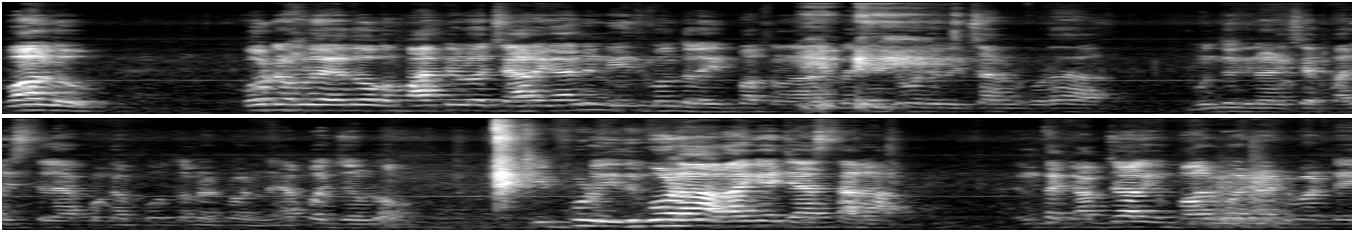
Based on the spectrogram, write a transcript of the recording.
వాళ్ళు కూటమిలో ఏదో ఒక పార్టీలో చేరగానే నీతిమంతులు అయిపోతున్నారు. మీద ఎటువంటి విచారణ కూడా ముందుకు నడిచే పరిస్థితి లేకుండా పోతున్నటువంటి నేపథ్యంలో ఇప్పుడు ఇది కూడా అలాగే చేస్తారా? ఇంత కబ్జాలకి పాల్పడినటువంటి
